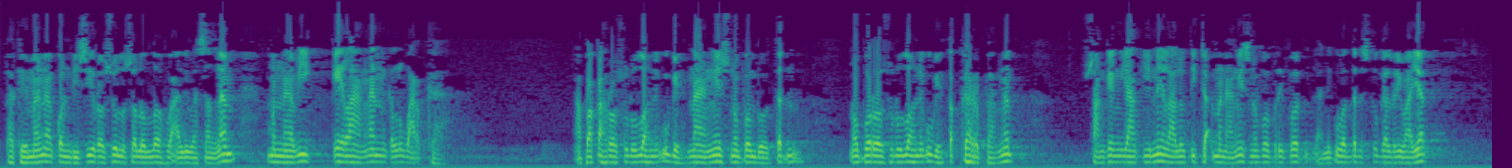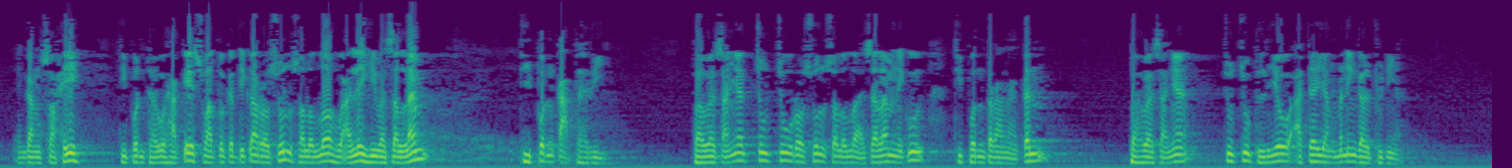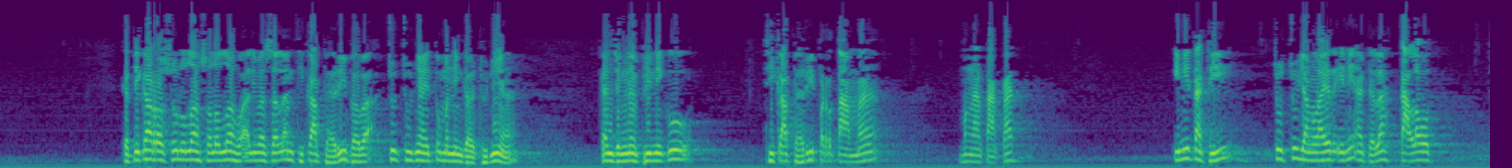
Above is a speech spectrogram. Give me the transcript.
Bagaimana kondisi Rasul Shallallahu Alaihi Wasallam menawi kelangan keluarga. Apakah Rasulullah niku nggih nangis napa mboten? Napa Rasulullah niku nggih tegar banget. Saking yakine lalu tidak menangis napa pripun? Lah niku wonten setunggal riwayat ingkang sahih dipun dawuhake suatu ketika Rasul sallallahu alaihi wasallam dipun kabari bahwasanya cucu Rasul sallallahu alaihi wasallam niku dipun terangaken bahwasanya cucu beliau ada yang meninggal dunia Ketika Rasulullah Shallallahu Alaihi Wasallam dikabari bahwa cucunya itu meninggal dunia, kanjeng Nabi niku dikabari pertama mengatakan ini tadi cucu yang lahir ini adalah kalau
